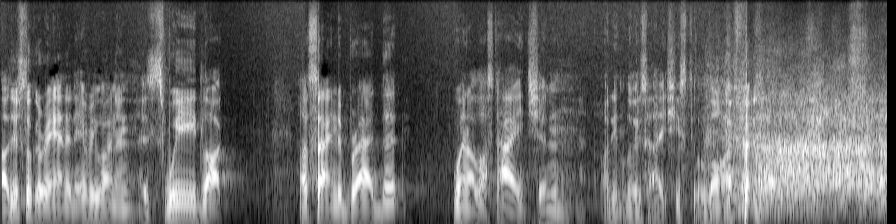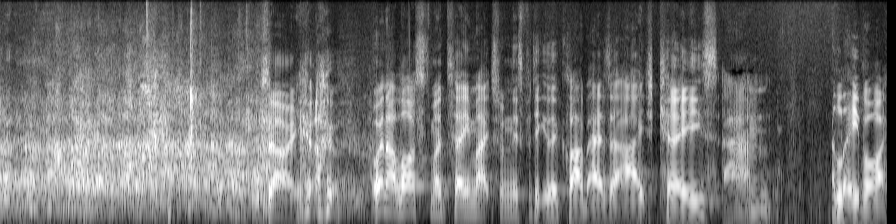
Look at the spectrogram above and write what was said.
I just look around at everyone, and it's weird. Like I was saying to Brad that when I lost H, and I didn't lose H, he's still alive. Sorry. when I lost my teammates from this particular club, as H, Keys, um, Levi,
